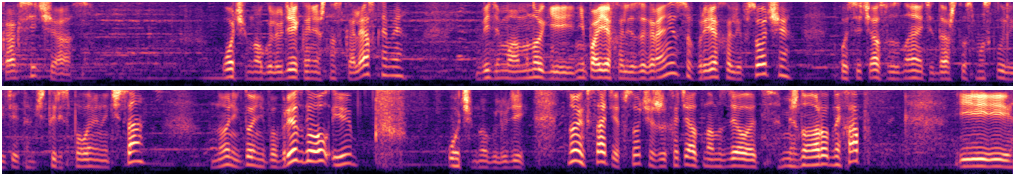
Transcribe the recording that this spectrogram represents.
как сейчас. Очень много людей, конечно, с колясками. Видимо, многие не поехали за границу, приехали в Сочи. Хоть сейчас вы знаете, да, что с Москвы лететь там 4,5 часа, но никто не побрезговал и пфф, очень много людей. Ну и, кстати, в Сочи же хотят нам сделать международный хаб. И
